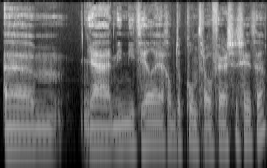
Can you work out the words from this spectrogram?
Um, ja, niet, niet heel erg op de controverse zitten.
